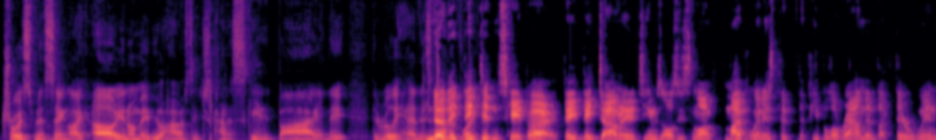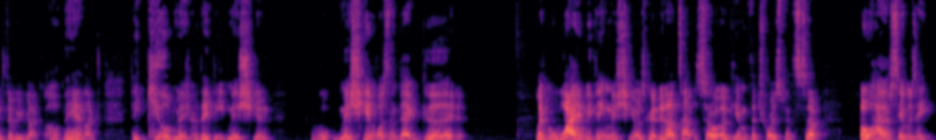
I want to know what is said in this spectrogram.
Troy Smith saying like, oh, you know, maybe Ohio State just kind of skated by and they, they really had this No, they, of they didn't skate by. They, they dominated teams all season long. My point is that the people around them, like their wins, that we'd be like, oh man, like they killed Michigan, or they beat Michigan. Michigan wasn't that good. Like, why did we think Michigan was good? And on top, so again with the Troy Smith stuff, Ohio State was a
